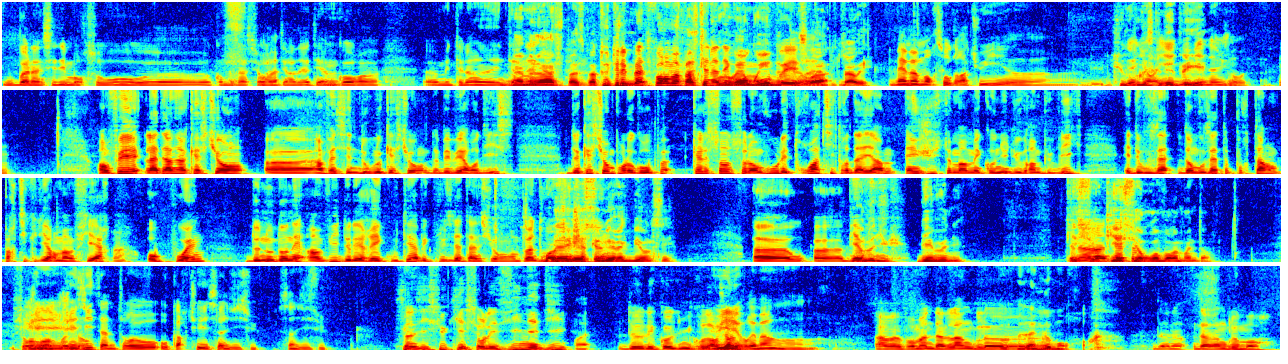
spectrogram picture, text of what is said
ou balancer des morceaux euh, comme ça sur Ouais. Internet et Mm. encore euh, euh, maintenant Internet. Même là, je pense pas que toutes tu- les plateformes appartiennent à des gros groupes et bah oui. Même un morceau gratuit, euh, tu Tu gagnes risques rien, de il devient dangereux. On fait la dernière question. euh, en fait, c'est une double question de BBRO 10. Deux questions pour le groupe. Quels sont, selon vous, les trois titres d'Ayam injustement méconnus du grand public et de vous dont vous êtes pourtant particulièrement fiers, Hein au point de nous donner envie de les réécouter avec plus d'attention? On peut en Moi, trouver un j'irais chacun. celui avec Beyoncé. Euh, euh, bienvenue. Bienvenue. Qui est, sur, qui est sur Revoir un printemps. J'hésite entre au, au quartier et sans issue. Sans issue. Sans issue qui est sur les inédits Ouais. de l'école du micro Lui d'argent. est vraiment Ah ouais, vraiment dans l'angle. euh, euh, l'angle mort. Dans la- dans l'angle mort.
